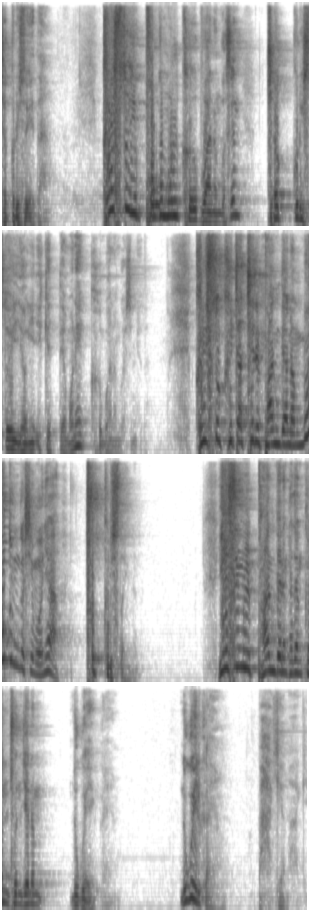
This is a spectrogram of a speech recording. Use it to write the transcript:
적그리스도이다. 그리스도의 복음을 거부하는 것은 적그리스도의 영이 있기 때문에 거부하는 것입니다. 그리스도 그 자체를 반대하는 모든 것이 뭐냐? 적 그리스도입니다. 예수님을 반대하는 가장 큰 존재는 누구일까요? 누구일까요? 마귀야 마귀.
